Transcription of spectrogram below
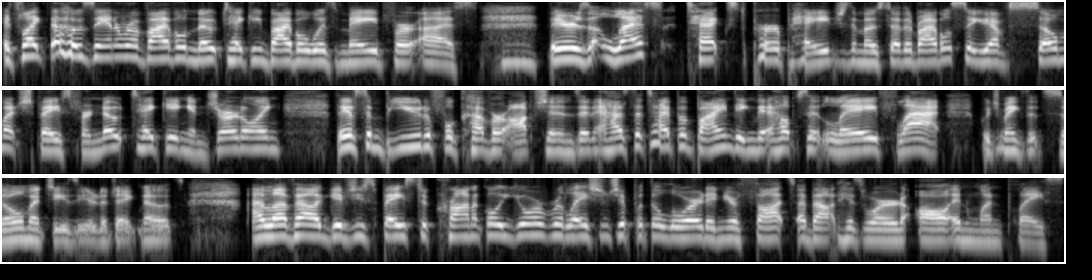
It's like the Hosanna Revival note taking Bible was made for us. There's less text per page than most other Bibles, so you have so much space for note taking and journaling. They have some beautiful cover options, and it has the type of binding that helps it lay flat, which makes it so much easier to take notes. I love how it gives you space to chronicle your relationship with the Lord and your thoughts about his word all in one place.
